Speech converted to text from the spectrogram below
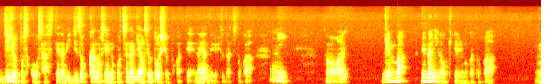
事業とこうサステナビ持続可能性のこうつなぎ合わせをどうしようとかって悩んでる人たちとかに、そのあ現場で何が起きてるのかとか、う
